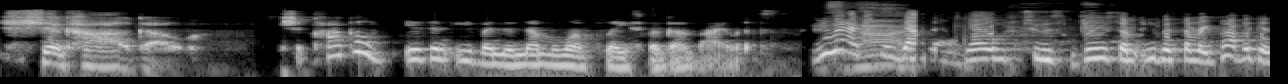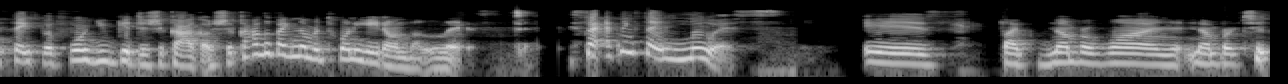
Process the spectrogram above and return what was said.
Chicago. Chicago isn't even the number one place for gun violence. You it's actually got to go to through some even some Republican states before you get to Chicago. Chicago's like number 28 on the list. I think St. Louis is like number one, number two.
